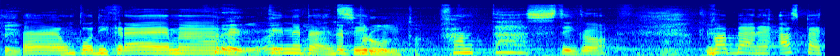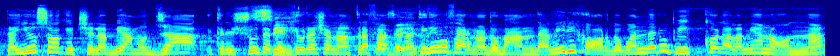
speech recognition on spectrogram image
eh, un po' di crema. Prego, che ne eccolo, è pensi? pronto. Fantastico. Va bene, aspetta, io so che ce le abbiamo già cresciute Sì, perché ora c'è un'altra è fase, ma ti devo fare una domanda. Mi ricordo quando ero piccola la mia nonna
